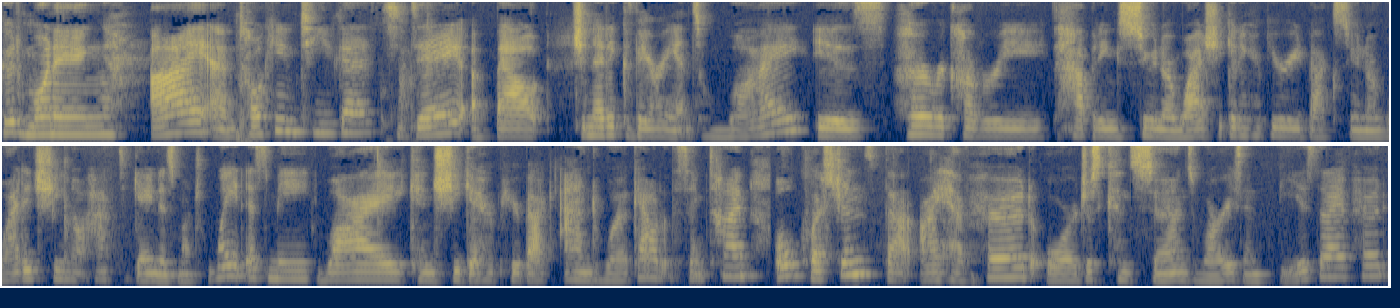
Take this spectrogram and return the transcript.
Good morning. I am talking to you guys today about genetic variants. Why is her recovery happening sooner? Why is she getting her period back sooner? Why did she not have to gain as much weight as me? Why can she get her period back and work out at the same time? All questions that I have heard, or just concerns, worries, and fears that I have heard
